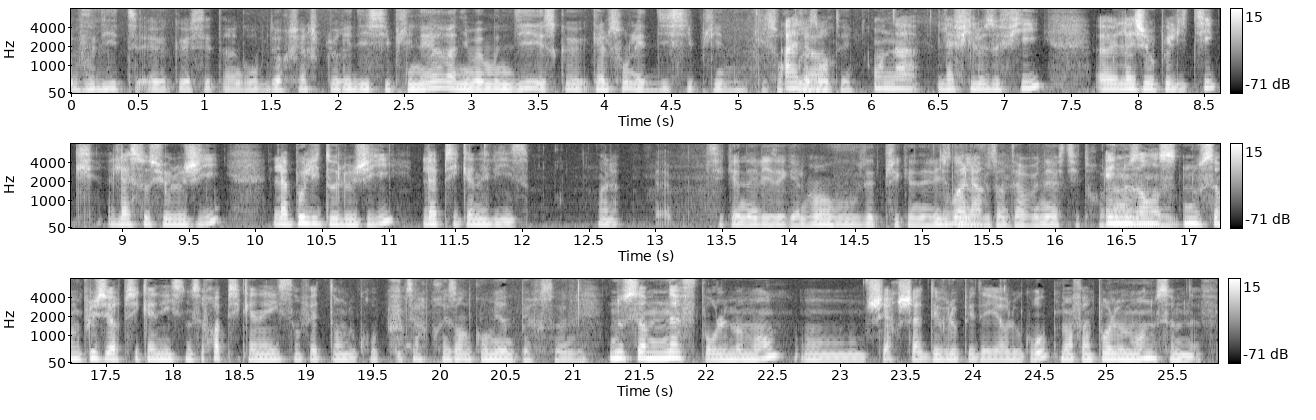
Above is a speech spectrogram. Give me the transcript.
Vous dites euh, que c'est un groupe de recherche pluridisciplinaire, Anima Mundi. Est-ce que quelles sont les disciplines qui sont représentées? On a la philosophie, euh, la géopolitique, la sociologie, la politologie, la psychanalyse. Voilà. Euh, psychanalyse également. Vous, vous êtes psychanalyste, donc vous intervenez à ce titre-là. Et nous, nous sommes plusieurs psychanalystes. Nous sommes trois psychanalystes en fait dans le groupe. Ça représente combien de personnes? Nous sommes neuf pour le moment. On cherche à développer d'ailleurs le groupe, mais enfin pour le moment nous sommes neuf.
